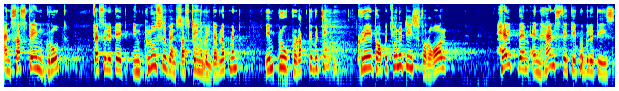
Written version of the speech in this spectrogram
and sustain growth, facilitate inclusive and sustainable development, improve productivity, create opportunities for all, help them enhance their capabilities,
